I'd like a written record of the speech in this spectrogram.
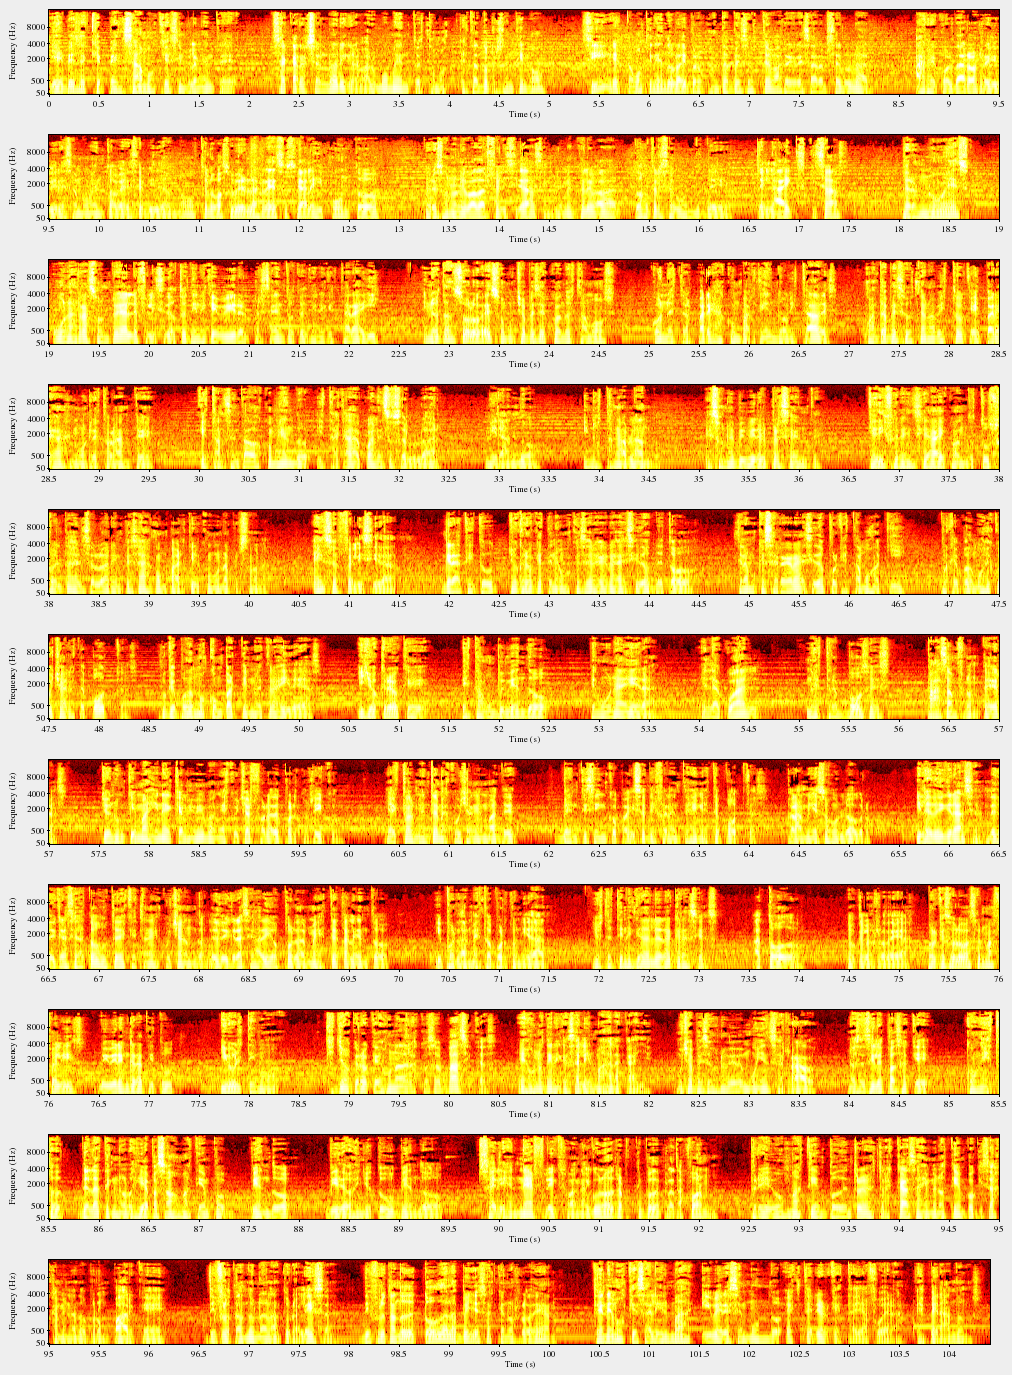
Y hay veces que pensamos que simplemente sacar el celular y grabar un momento estamos estando presente y no. Sí, estamos teniéndolo ahí, pero ¿cuántas veces usted va a regresar al celular a recordar o a revivir ese momento, a ver ese video? No, usted lo va a subir en las redes sociales y punto, pero eso no le va a dar felicidad, simplemente le va a dar dos o tres segundos de, de likes quizás, pero no es una razón real de felicidad. Usted tiene que vivir el presente, usted tiene que estar ahí. Y no tan solo eso, muchas veces cuando estamos con nuestras parejas compartiendo amistades, ¿cuántas veces usted no ha visto que hay parejas en un restaurante que están sentados comiendo y está cada cual en su celular mirando y no están hablando? Eso no es vivir el presente. ¿Qué diferencia hay cuando tú sueltas el celular y empiezas a compartir con una persona? Eso es felicidad. Gratitud. Yo creo que tenemos que ser agradecidos de todo. Tenemos que ser agradecidos porque estamos aquí, porque podemos escuchar este podcast, porque podemos compartir nuestras ideas. Y yo creo que estamos viviendo en una era en la cual nuestras voces pasan fronteras. Yo nunca imaginé que a mí me iban a escuchar fuera de Puerto Rico. Y actualmente me escuchan en más de 25 países diferentes en este podcast. Para mí eso es un logro. Y le doy gracias, le doy gracias a todos ustedes que están escuchando. Le doy gracias a Dios por darme este talento y por darme esta oportunidad. Y usted tiene que darle las gracias a todo lo que los rodea. Porque eso lo va a hacer más feliz, vivir en gratitud. Y último, que yo creo que es una de las cosas básicas, es uno tiene que salir más a la calle. Muchas veces uno vive muy encerrado. No sé si les pasa que con esto de la tecnología pasamos más tiempo viendo videos en YouTube, viendo series en Netflix o en algún otro tipo de plataforma. Pero vivimos más tiempo dentro de nuestras casas y menos tiempo quizás caminando por un parque, disfrutando de la naturaleza, disfrutando de todas las bellezas que nos rodean. Tenemos que salir más y ver ese mundo exterior que está allá afuera, esperándonos.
